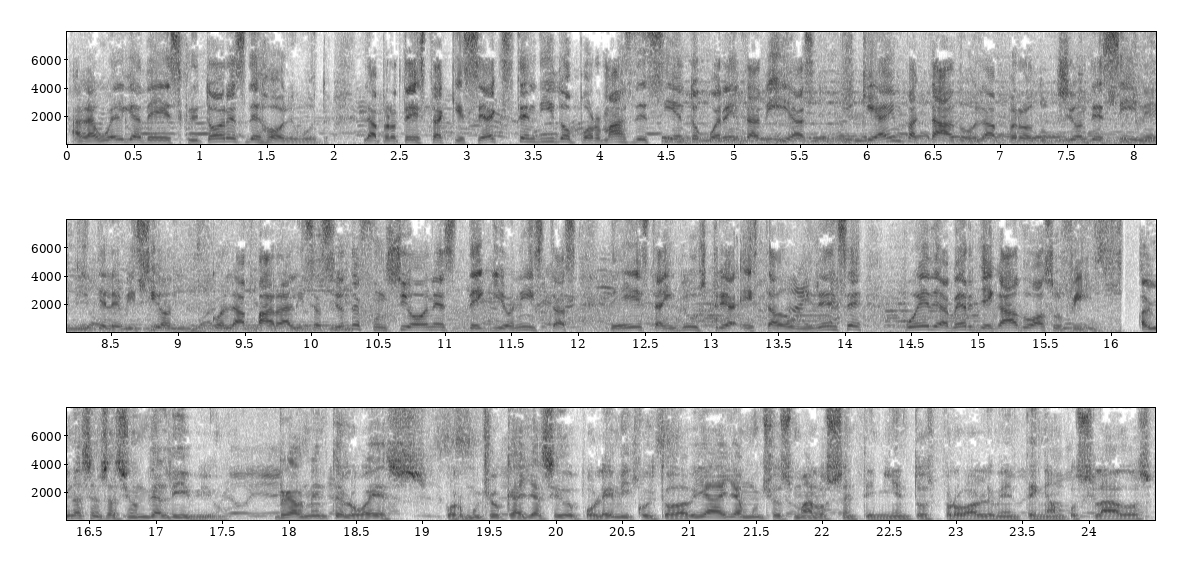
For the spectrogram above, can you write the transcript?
a la huelga de escritores de Hollywood. La protesta que se ha extendido por más de 140 días y que ha impactado la producción de cine y televisión con la paralización de funciones de guionistas de esta industria estadounidense puede haber llegado a su fin. Hay una sensación de alivio. Realmente lo es, por mucho que haya sido polémico y todavía haya muchos malos sentimientos probablemente en ambos lados,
